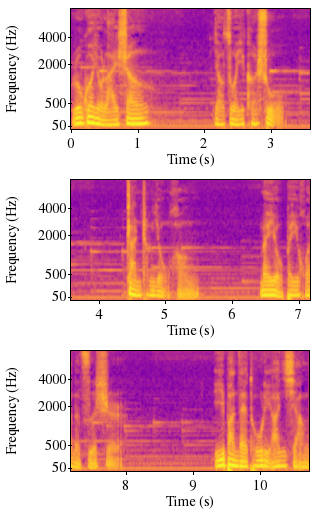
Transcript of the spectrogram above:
如果有来生，要做一棵树。站成永恒，没有悲欢的姿势。一半在土里安详，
